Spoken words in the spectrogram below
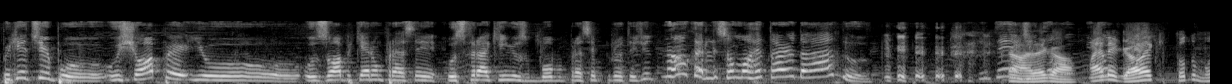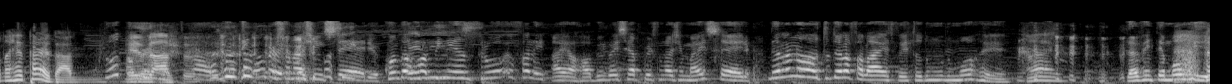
Porque, tipo, o Chopper e o, o Zop que eram pra ser os fraquinhos bobo pra ser protegidos. Não, cara, eles são mó retardado. Entende? Ah, legal. Então- O mais legal é que todo mundo é retardado. Todo Exato. Cara, não tem um personagem Tipo assim, sério. Quando a eles- Robin entrou, eu falei, ai, a Robin vai ser a personagem mais séria. Dela não, tudo ela fala, ai, vai todo mundo morrer. Ai, devem ter morrido.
